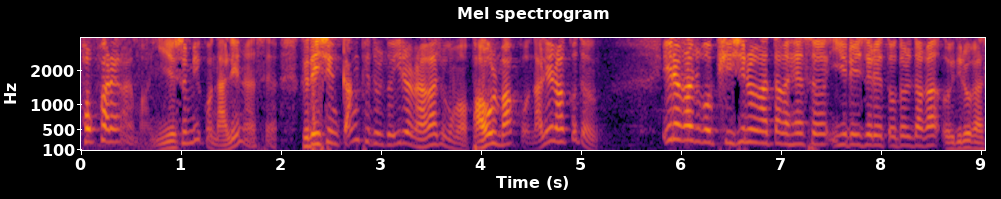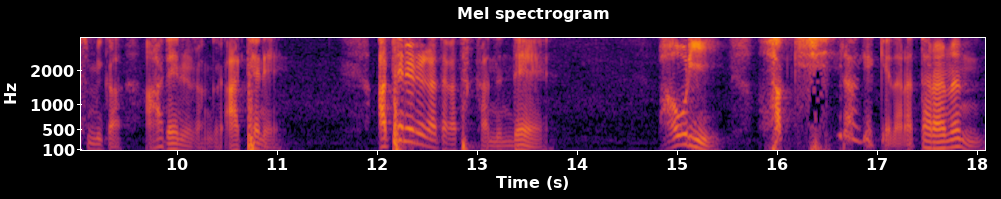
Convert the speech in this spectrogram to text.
폭발해가 막 예수 믿고 난리 났어요. 그 대신 깡패들도 일어나가지고 막 바울 맞고 난리 났거든. 이래가지고 피신을 갖다가 해서 이래저래 떠돌다가 어디로 갔습니까? 아덴을 간 거예요. 아테네. 아테네를 갖다가 탁 갔는데 바울이 확실하게 깨달았다라는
